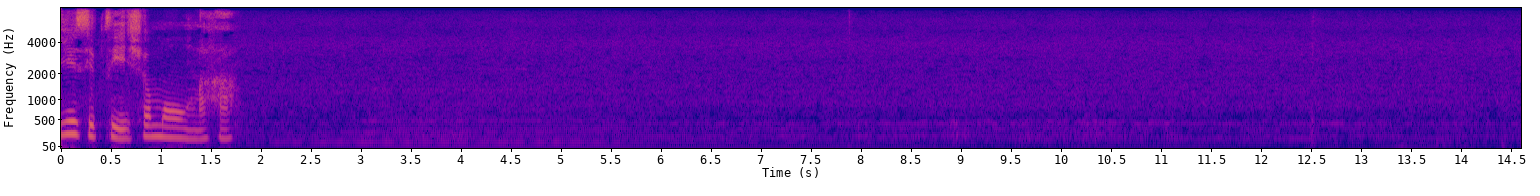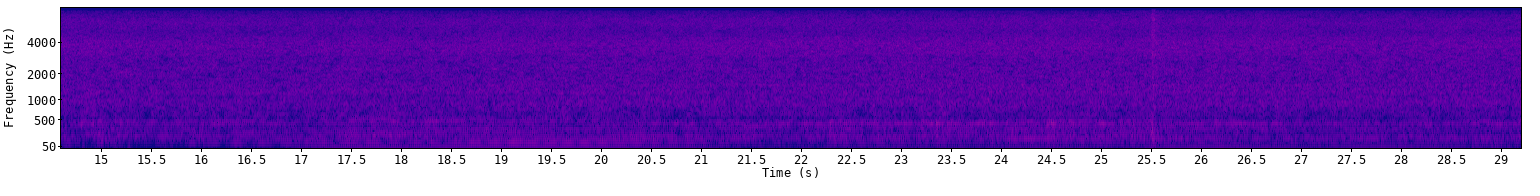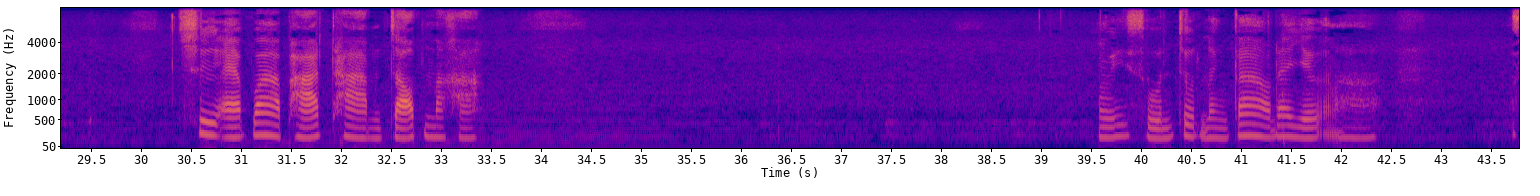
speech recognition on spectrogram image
ยี่สิบสี่ชั่วโมงนะคะ ชื่อแอปว่า Part Time Job นะคะอุ้ยศูนย์จุดหนึ่งเก้าได้เยอะนะคะ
